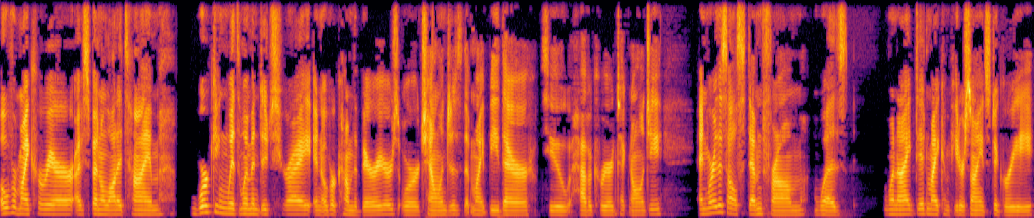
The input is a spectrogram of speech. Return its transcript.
over my career, I've spent a lot of time working with women to try and overcome the barriers or challenges that might be there to have a career in technology. And where this all stemmed from was when I did my computer science degree,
